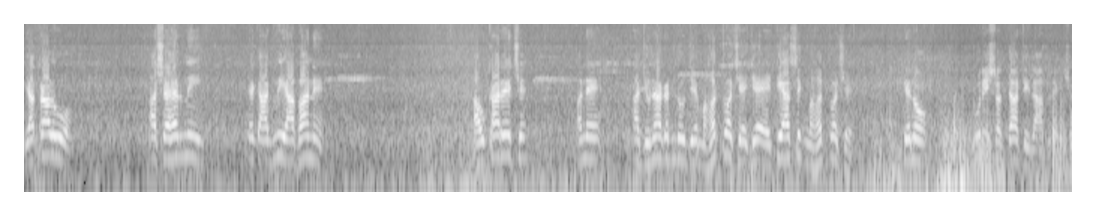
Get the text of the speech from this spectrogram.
યાત્રાળુઓ, આ શહેરની એક આગવી આભાને આવકારે છે અને આ જૂનાગઢનું જે મહત્ત્વ છે, જે ઐતિહાસિક મહત્ત્વ છે, તેનો પૂરી શ્રદ્ધાથી લાભ લે છે.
